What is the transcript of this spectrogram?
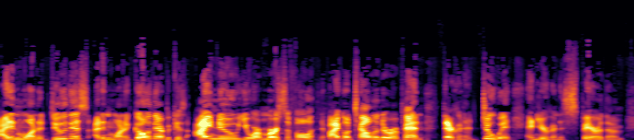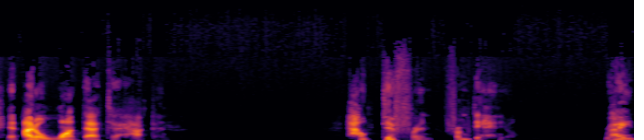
I didn't want to do this. I didn't want to go there because I knew you are merciful. And if I go tell them to repent, they're going to do it and you're going to spare them. And I don't want that to happen. How different from Daniel right?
